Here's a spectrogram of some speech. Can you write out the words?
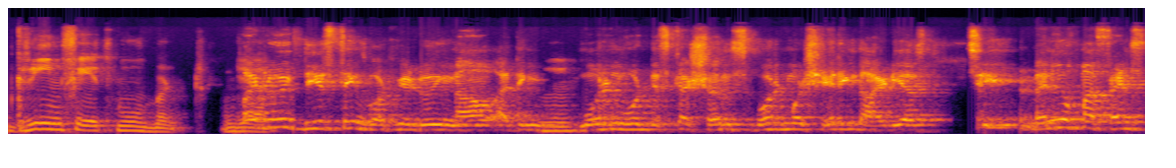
green faith movement. Yeah. By doing these things, what we're doing now, I think mm-hmm. more and more discussions, more and more sharing the ideas. See, many of my friends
